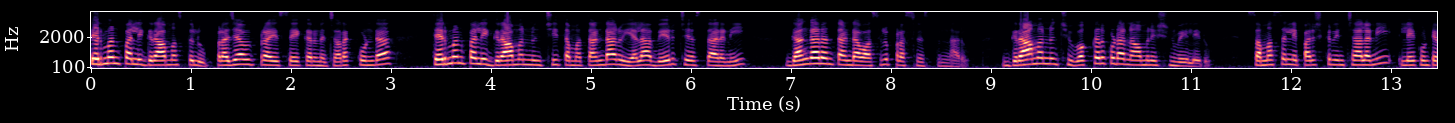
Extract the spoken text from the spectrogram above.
తిర్మన్పల్లి గ్రామస్తులు ప్రజాభిప్రాయ సేకరణ జరగకుండా తిర్మన్పల్లి గ్రామం నుంచి తమ తండాను ఎలా వేరు చేస్తారని గంగారం తండావాసులు ప్రశ్నిస్తున్నారు. గ్రామం నుంచి ఒక్కరు కూడా నామినేషన్ వేయలేదు. సమస్యల్ని పరిష్కరించాలని లేకుంటే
